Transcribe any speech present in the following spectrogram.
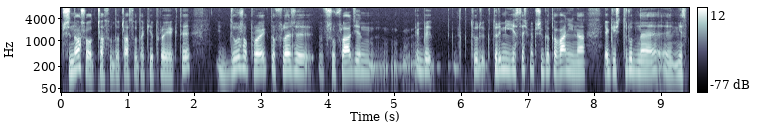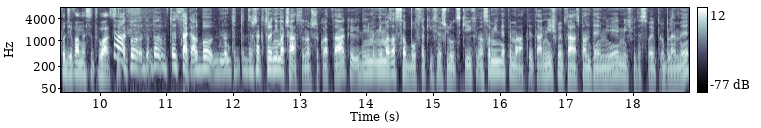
przynoszą od czasu do czasu takie projekty i dużo projektów leży w szufladzie, jakby, który, którymi jesteśmy przygotowani na jakieś trudne, y, niespodziewane sytuacje. Tak, bo to, to- jest tak, albo no, też na które nie ma czasu na przykład, tak? Nie, nie ma zasobów takich też ludzkich, no są inne tematy, tak? Mieliśmy teraz pandemię, mieliśmy też swoje problemy.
